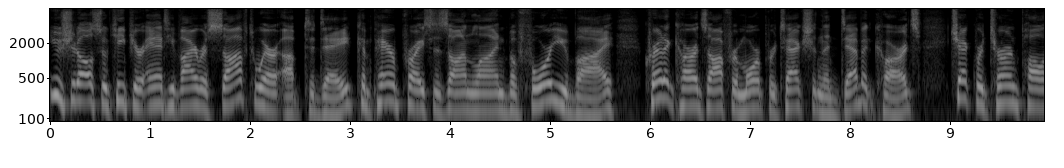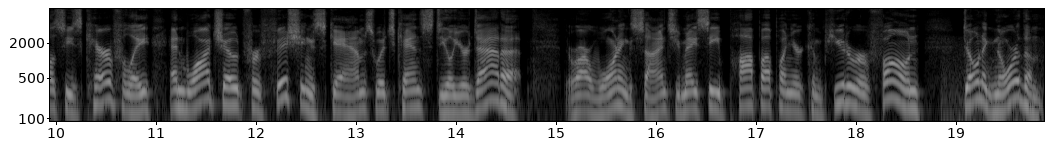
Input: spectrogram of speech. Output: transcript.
You should also keep your antivirus software up to date. Compare prices online before you buy. Credit cards offer more protection than debit cards. Check return policies carefully and watch out for phishing scams, which can steal your data. There are warning signs you may see pop up on your computer or phone. Don't ignore them.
